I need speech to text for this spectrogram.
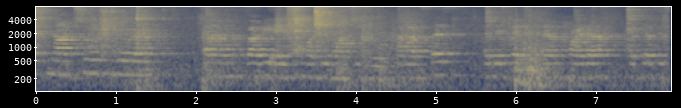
If not, choose your um, variation what you want to do. Perhaps this a little bit um, harder, but this is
